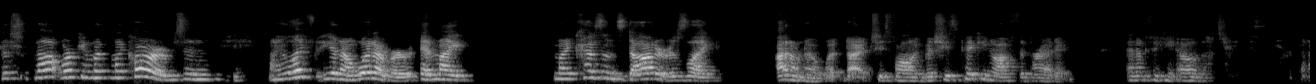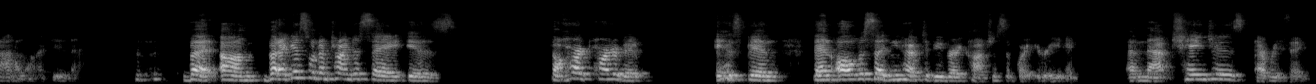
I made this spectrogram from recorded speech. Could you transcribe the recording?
this is not working with my carbs and my life, you know, whatever. And my, my cousin's daughter is like, I don't know what diet she's following, but she's picking off the breading. And I'm thinking, oh, that's really smart, but I don't want to do that. but um, but I guess what I'm trying to say is the hard part of it has been then all of a sudden you have to be very conscious of what you're eating. And that changes everything.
